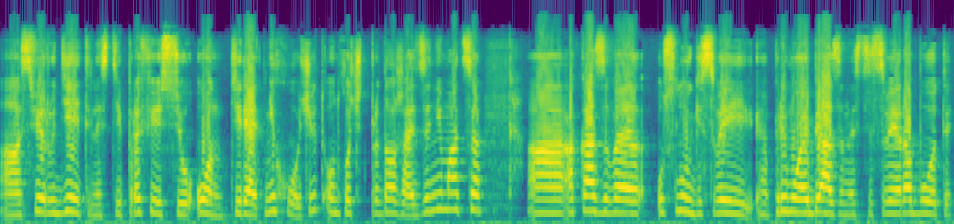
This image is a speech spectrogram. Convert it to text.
э, сферу деятельности и профессию он терять не хочет. Он хочет продолжать заниматься э, оказывая услуги своей э, прямой обязанности, своей работы.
